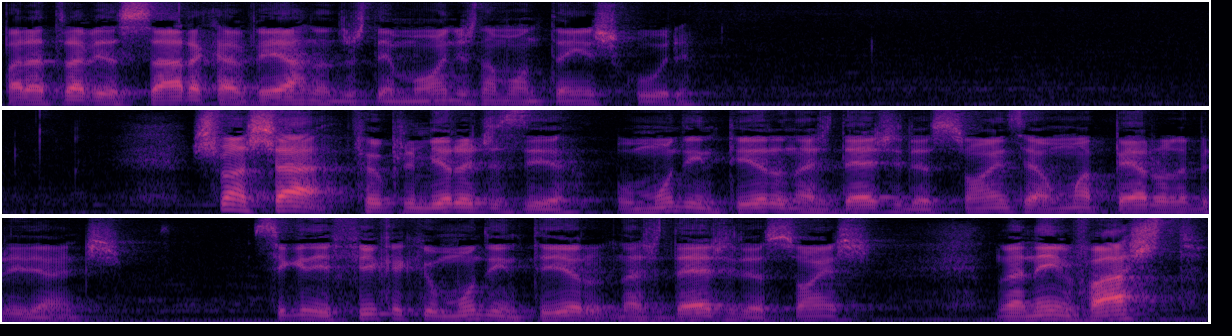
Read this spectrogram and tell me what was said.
para atravessar a caverna dos demônios na montanha escura. Xuanxá foi o primeiro a dizer: o mundo inteiro nas dez direções é uma pérola brilhante. Significa que o mundo inteiro nas dez direções não é nem vasto,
